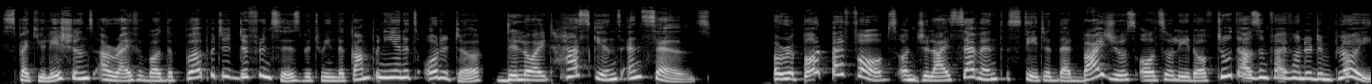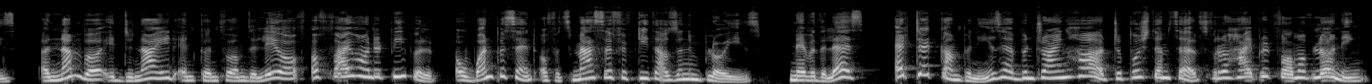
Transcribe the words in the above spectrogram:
Speculations are rife about the purported differences between the company and its auditor, Deloitte Haskins and Sells. A report by Forbes on July 7th stated that Byju's also laid off 2,500 employees, a number it denied and confirmed the layoff of 500 people, or 1% of its massive 50,000 employees. Nevertheless, EdTech companies have been trying hard to push themselves for a hybrid form of learning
